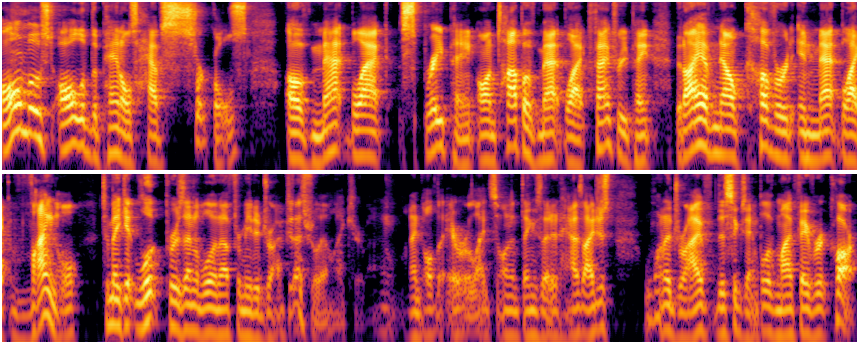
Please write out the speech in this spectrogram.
almost all of the panels have circles of matte black spray paint on top of matte black factory paint that I have now covered in matte black vinyl to make it look presentable enough for me to drive. Because that's really all I care about. I don't mind all the aero lights on and things that it has. I just want to drive this example of my favorite car.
